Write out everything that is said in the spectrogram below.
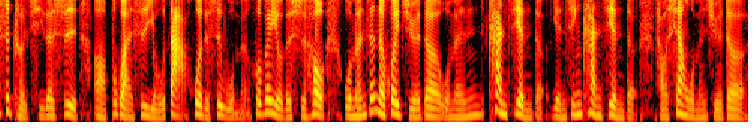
是可奇的是，啊，不管是犹大或者是我们，会不会有的时候，我们真的会觉得，我们看见的眼睛看见的，好像我们觉得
